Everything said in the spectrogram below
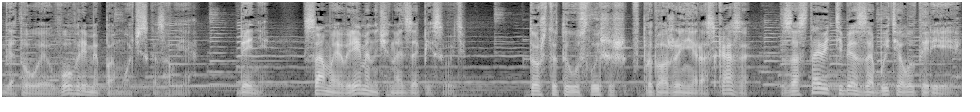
готовая вовремя помочь», — сказал я. «Дэнни, самое время начинать записывать. То, что ты услышишь в продолжении рассказа, заставит тебя забыть о лотерее.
